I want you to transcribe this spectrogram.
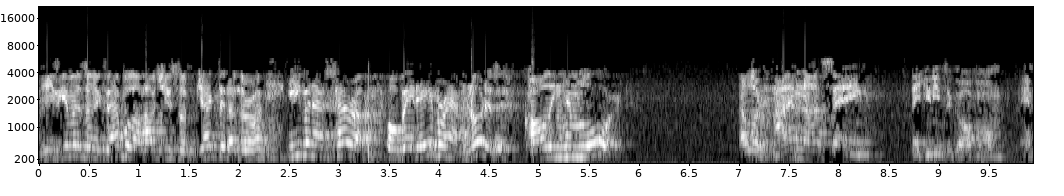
he's given us an example of how she subjected unto her, even as Sarah obeyed Abraham. Notice, calling him Lord. Now look, I'm not saying that you need to go home and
